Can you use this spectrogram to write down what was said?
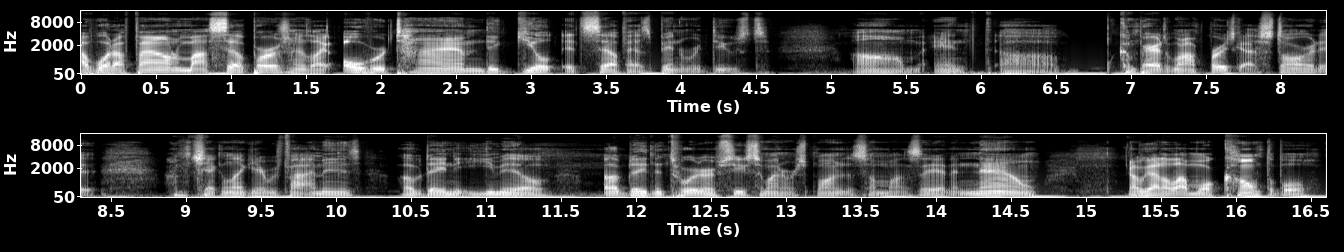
uh, what I found myself personally is like over time, the guilt itself has been reduced. Um, and uh, compared to when I first got started, I'm checking like every five minutes, updating the email, updating the Twitter, see if somebody responded to something I said. And now I've got a lot more comfortable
